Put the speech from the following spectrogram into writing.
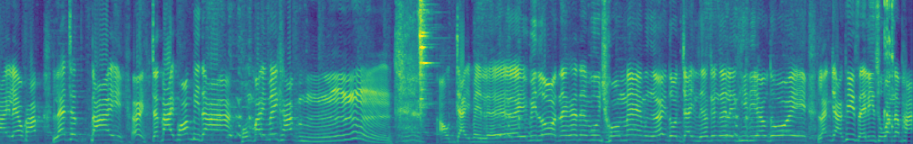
ตายแล้วครับ และจะตายเอ้ยจะตายพร้อมบิดา ผมไปไหมครับอืมเอาใจไปเลย วิโรธนะครับท่านผู้ชมแม่มึงเอ้ยโดนใจเหลือเกันเลยทีเดียวโดย หลังจากที่เสรีสุวรรณพา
